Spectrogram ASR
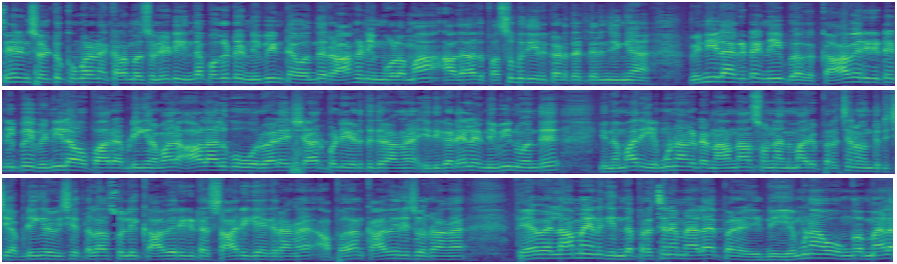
சரின்னு சொல்லிட்டு குமரனை கிளம்ப சொல்லிட்டு இந்த பக்கத்து நிவின்கிட்ட வந்து ராகினி மூலமாக அதாவது பசுபதி இருக்க இடத்த தெரிஞ்சுங்க. வெண்ணிலா கிட்ட நீ காவேரி கிட்ட நீ போய் வெண்ணிலாவை பாரு அப்படிங்கிற மாதிரி ஆளாளுக்கு ஒவ்வொரு வேலையை ஷேர் பண்ணி எடுத்துக்கிறாங்க. இதுக்கடையில் நிவின் வந்து இந்த மாதிரி யமுனா கிட்ட நான் தான் சொன்னேன் இந்த மாதிரி பிரச்சனை வந்துருச்சு அப்படிங்கிற விஷயத்தெல்லாம் சொல்லி காவேரி கிட்ட சாரி கேட்குறாங்க அப்போ தான் காவேரி சொல்கிறாங்க தேவையில்லாமல் எனக்கு இந்த பிரச்சனை பிரச்சனை மேலே இப்போ யமுனாவை உங்கள் மேலே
